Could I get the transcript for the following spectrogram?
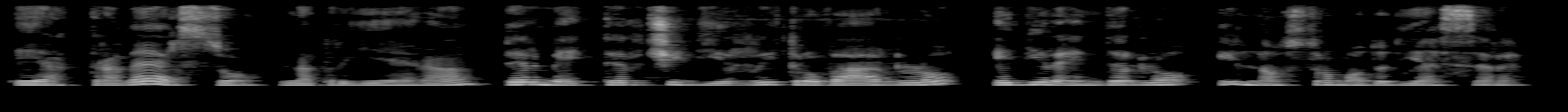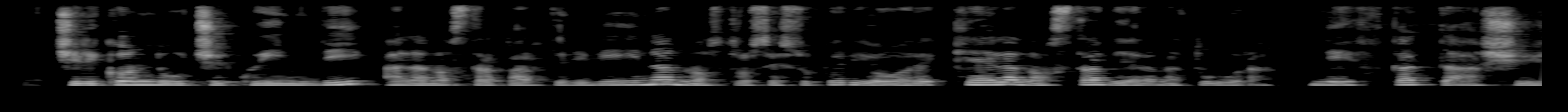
e attraverso la preghiera permetterci di ritrovarlo e di renderlo il nostro modo di essere. Ci riconduce quindi alla nostra parte divina, al nostro sé superiore, che è la nostra vera natura. Nefka Dashi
